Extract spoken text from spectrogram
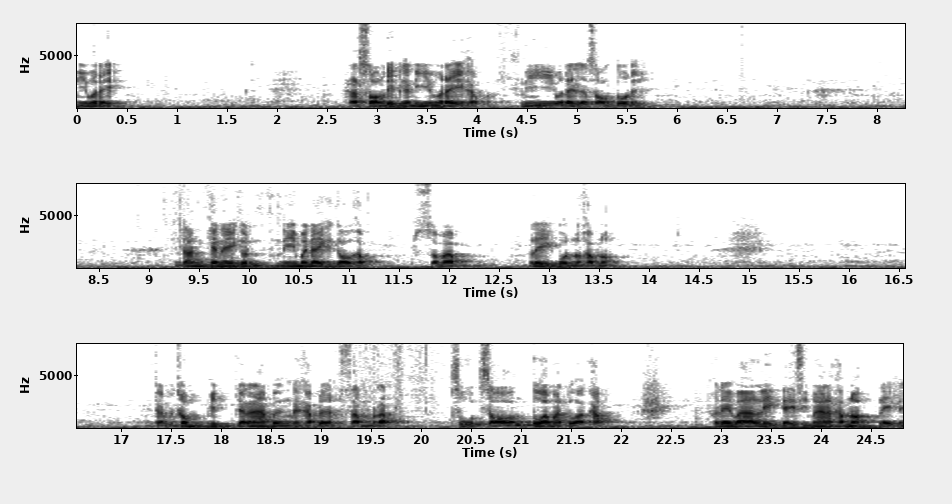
นี้ว่าได้ถ้าสองเด่นกันนี้ว่าได้ครับ นี้ว่าได้แต่สองตัวเลยดังแค่ไหนก็หนีไม่ได้คือเก่าครับสำหรับเลขบนนะครับเนาะการผู้ชมพิจารณาเบิ่งนะครับเด้อสำหรับสูตรสองตัวมาตัวครับ พอได้ว่าเลขใดสีมานะครับเนาะเลขใด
